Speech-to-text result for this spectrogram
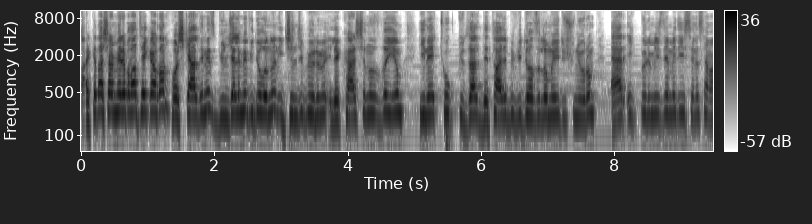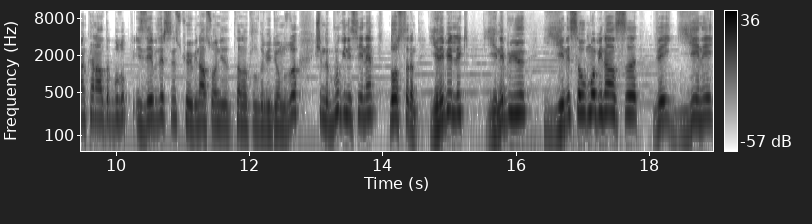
Arkadaşlar merhabalar tekrardan hoş geldiniz. Güncelleme videolarının ikinci bölümü ile karşınızdayım. Yine çok güzel detaylı bir video hazırlamayı düşünüyorum. Eğer ilk bölümü izlemediyseniz hemen kanalda bulup izleyebilirsiniz. Köy binası 17'de tanıtıldı videomuzu. Şimdi bugün ise yine dostlarım yeni birlik, yeni büyü, yeni savunma binası ve yeni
